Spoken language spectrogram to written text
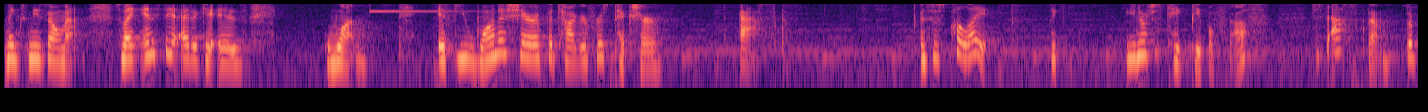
Makes me so mad. So my Insta etiquette is one, if you want to share a photographer's picture, ask. It's just polite. Like, you don't just take people's stuff, just ask them. They're,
